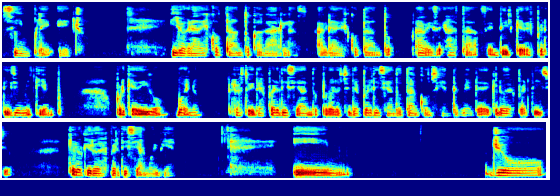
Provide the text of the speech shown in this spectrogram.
simple hecho. Y yo agradezco tanto cagarlas, agradezco tanto a veces hasta sentir que desperdicio mi tiempo porque digo, bueno, lo estoy desperdiciando, pero lo estoy desperdiciando tan conscientemente de que lo desperdicio, que lo quiero desperdiciar muy bien. Y yo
